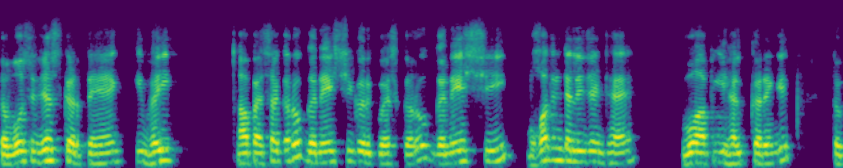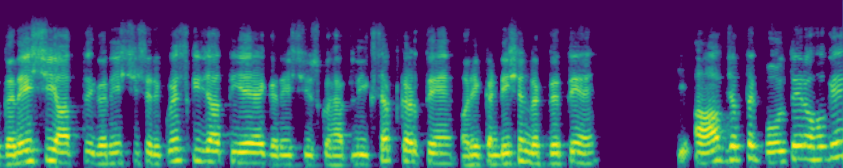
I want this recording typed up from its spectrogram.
तो वो सजेस्ट करते हैं कि, भाई आप ऐसा करो, गणेश जी को रिक्वेस्ट करो, गणेश जी बहुत इंटेलिजेंट है, वो आपकी हेल्प करेंगे। तो गणेश जी आते, गणेश जी से रिक्वेस्ट की जाती है, गणेश जी उसको हैप्पीली एक्सेप्ट करते हैं और एक कंडीशन रख देते हैं कि आप जब तक बोलते रहोगे,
